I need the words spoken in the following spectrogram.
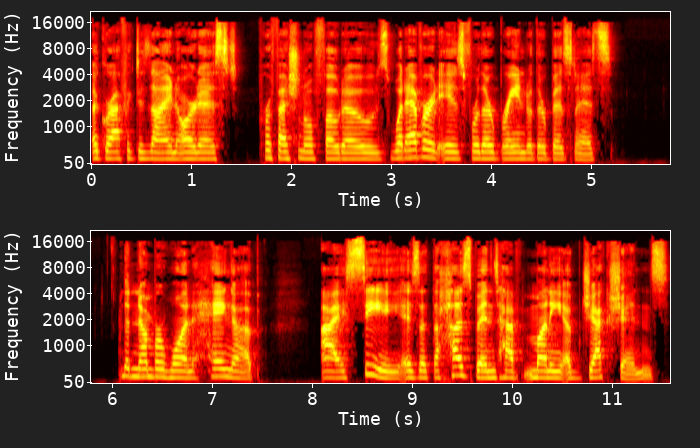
a graphic design artist, professional photos, whatever it is for their brand or their business, the number one hang up I see is that the husbands have money objections.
